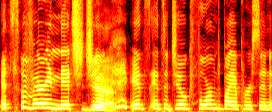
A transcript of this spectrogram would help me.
it's a very niche joke. Yeah. It's it's a joke formed by a person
